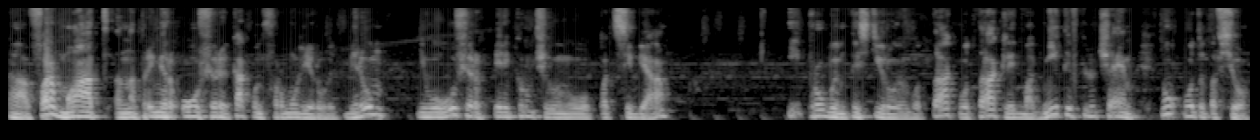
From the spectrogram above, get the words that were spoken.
А, формат, например, оферы, как он формулирует. Берем его офер, перекручиваем его под себя и пробуем, тестируем вот так, вот так, лид-магниты включаем. Ну, вот это все,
